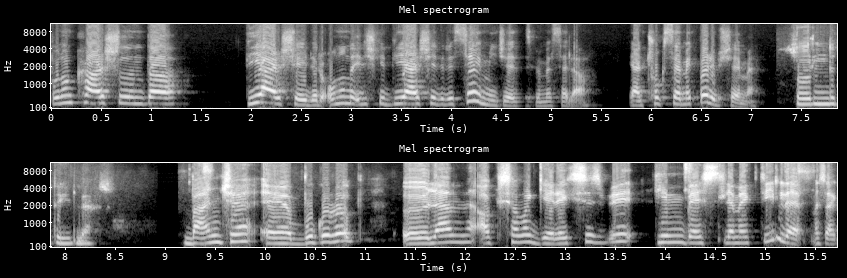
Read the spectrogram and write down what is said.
bunun karşılığında diğer şeyleri, onunla ilişki diğer şeyleri sevmeyeceğiz mi mesela? Yani çok sevmek böyle bir şey mi? Zorunda değiller. Bence e, bu grup öğlen ve akşama gereksiz bir kim beslemek değil de mesela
